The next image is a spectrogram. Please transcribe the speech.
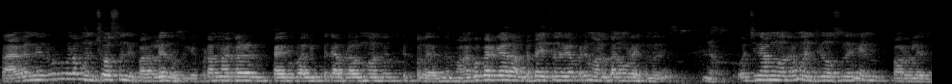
సాగనీరు కూడా మంచిగా వస్తుంది పర్వాలేదు. ఎప్పుడన్నా అక్కడ పైపు కలిపి అప్పుడు మాత్రం తిప్పలేదు. మనకొకటి కాదు అంతటా అవుతుంది కాబట్టి మన తను కూడా అవుతున్నది వచ్చినప్పుడు మాత్రం మంచిగా వస్తుంది ఏం పర్వాలేదు.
